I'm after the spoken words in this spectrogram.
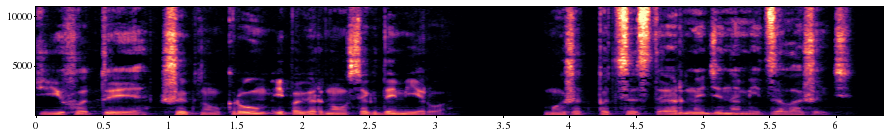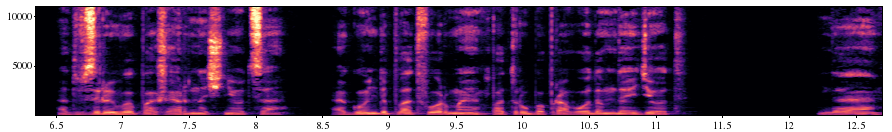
«Тихо ты!» – шикнул Крум и повернулся к Демиру. «Может, под цистерной динамит заложить? От взрыва пожар начнется. Огонь до платформы по трубопроводам дойдет». «Да»,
